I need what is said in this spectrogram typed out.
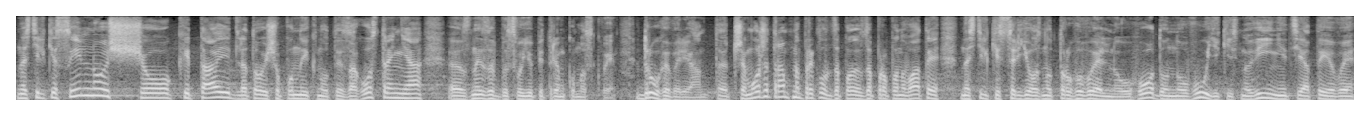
настільки сильно, що Китай для того, щоб уникнути загострення, е, знизив би свою підтримку Москви. Другий варіант: чи може Трамп, наприклад, запропонувати настільки серйозну торговельну угоду, нову, якісь нові ініціативи,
